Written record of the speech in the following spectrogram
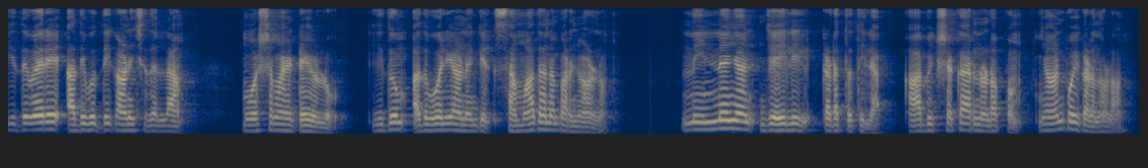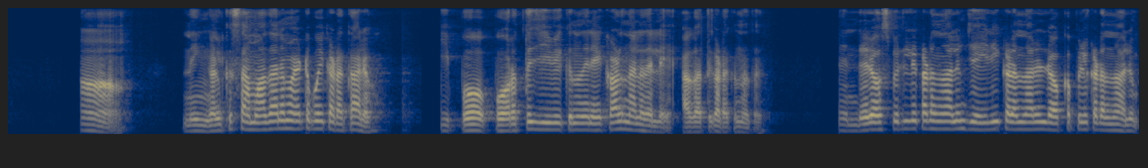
ഇതുവരെ അതിബുദ്ധി കാണിച്ചതെല്ലാം മോശമായിട്ടേ ഉള്ളൂ ഇതും അതുപോലെയാണെങ്കിൽ സമാധാനം പറഞ്ഞോളണം നിന്നെ ഞാൻ ജയിലിൽ കിടത്തത്തില്ല. ആ ഭിക്ഷക്കാരനോടൊപ്പം ഞാൻ പോയി കിടന്നോളാം. ആ നിങ്ങൾക്ക് സമാധാനമായിട്ട് പോയി കിടക്കാലോ. ഇപ്പോൾ പുറത്ത് ജീവിക്കുന്നതിനേക്കാൾ നല്ലതല്ലേ അകത്ത് കിടക്കുന്നത്? എന്റെ ഹോസ്പിറ്റലിൽ കിടന്നാലും ജയിലിൽ കിടന്നാലും ലോക്കപ്പിൽ കിടന്നാലും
